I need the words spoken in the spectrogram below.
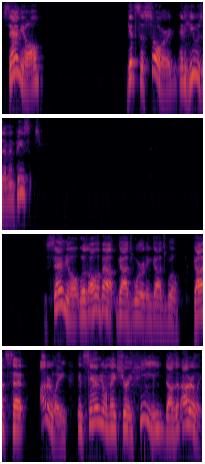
Samuel gets the sword and hews him in pieces. Samuel was all about God's word and God's will. God set utterly, and Samuel makes sure he does it utterly.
